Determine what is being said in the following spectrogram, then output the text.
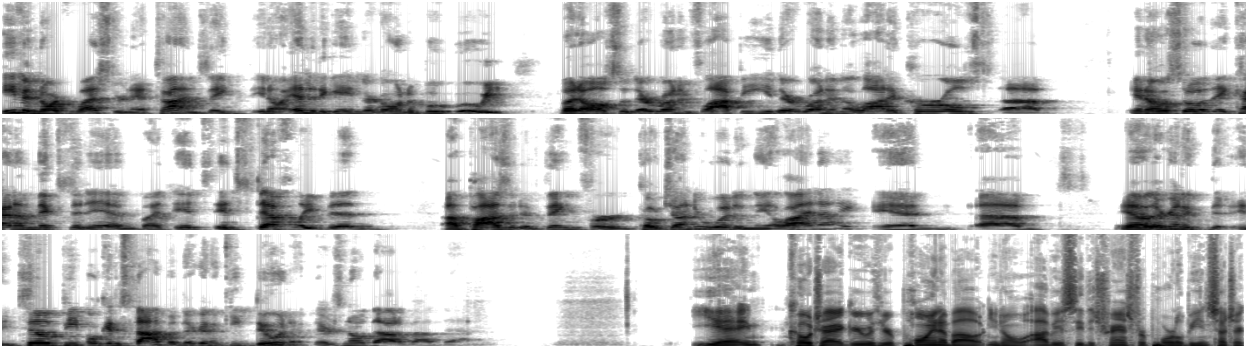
even northwestern at times they you know end of the game they're going to Boo Buie but also they're running floppy they're running a lot of curls uh, you know so they kind of mix it in but it's it's definitely been a positive thing for Coach Underwood and the Illini, and um, you know they're going to until people can stop it, they're going to keep doing it. There's no doubt about that. Yeah, and coach, I agree with your point about you know obviously the transfer portal being such a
